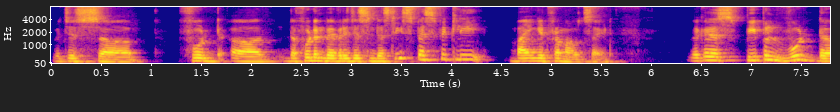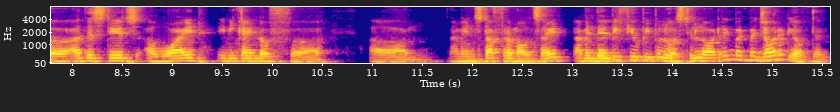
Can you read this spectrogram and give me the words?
which is uh, food, uh, the food and beverages industry, specifically buying it from outside because people would uh, at this stage avoid any kind of uh, um, I mean stuff from outside. I mean there'll be few people who are still ordering, but majority of them.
